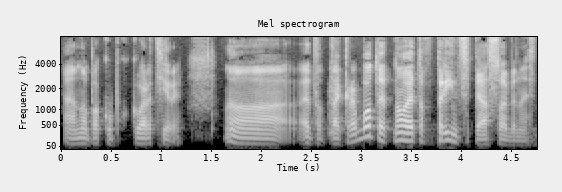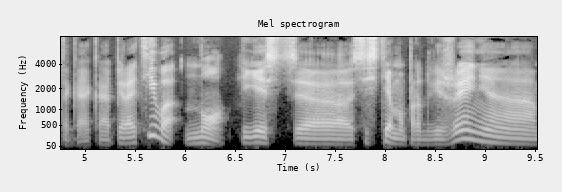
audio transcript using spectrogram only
а, на покупку квартиры. Ну, это так работает, но это в принципе особенность такая кооператива, но есть э, система продвижения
